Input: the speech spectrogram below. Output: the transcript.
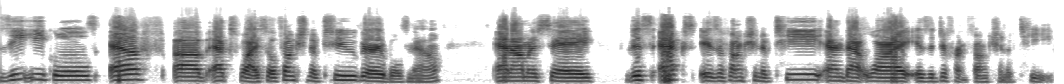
z equals f of xy, so a function of two variables now. And I'm going to say this x is a function of t and that y is a different function of t.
